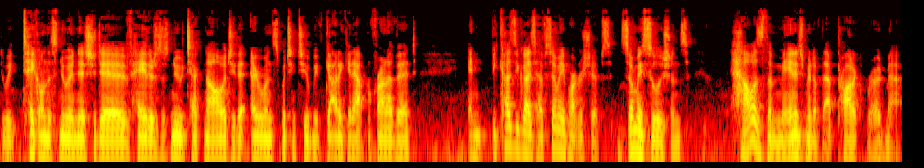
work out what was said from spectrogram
do we take on this new initiative? Hey, there's this new technology that everyone's switching to. We've got to get out in front of it. And because you guys have so many partnerships and so many solutions, how is the management of that product roadmap?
